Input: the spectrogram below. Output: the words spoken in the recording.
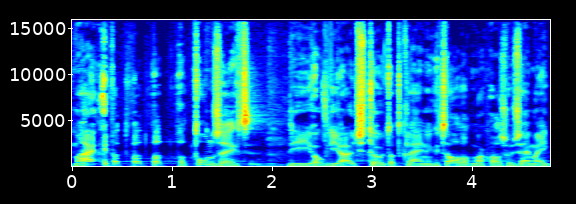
Maar wat, wat, wat, wat Ton zegt die, over die uitstoot, dat kleine getal, dat mag wel zo zijn. Maar ik,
